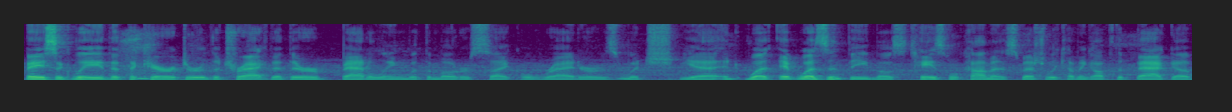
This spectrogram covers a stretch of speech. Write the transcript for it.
Basically, that the character of the track that they're battling with the motorcycle riders, mm. which, yeah, it, wa- it wasn't the most tasteful comment, especially coming off the back of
